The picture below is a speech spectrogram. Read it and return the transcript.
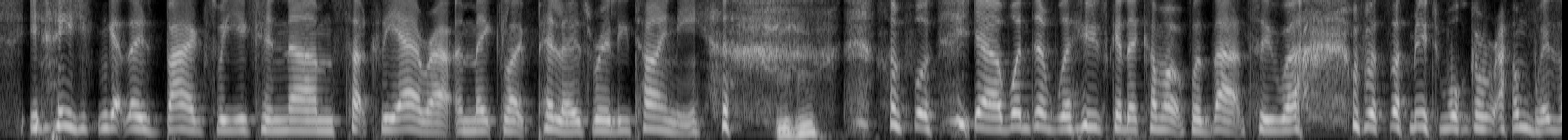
you know, you can get those bags where you can um, suck the air out and make like pillows really tiny. I thought, yeah, I wonder who's going to come up with that to uh, for somebody to walk around with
